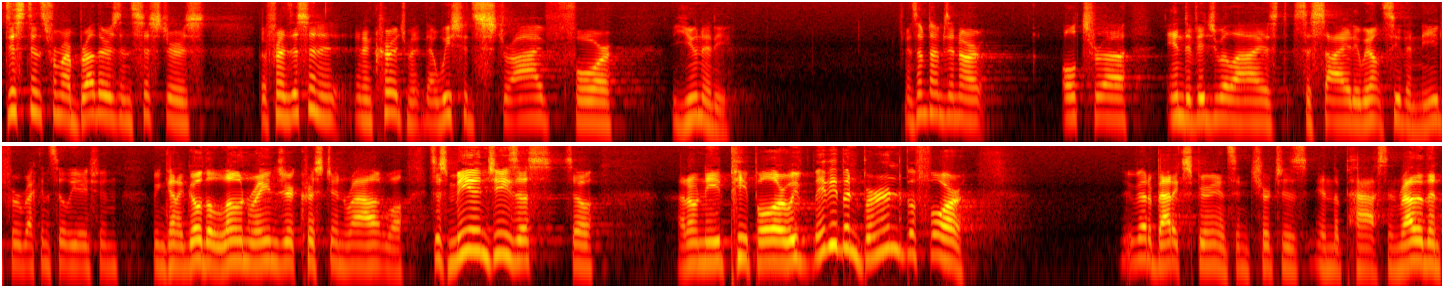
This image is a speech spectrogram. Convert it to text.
distance from our brothers and sisters. But, friends, this is an, encouragement that we should strive for unity. And sometimes in our ultra individualized society, we don't see the need for reconciliation. We can kind of go the Lone Ranger Christian route. Well, it's just me and Jesus, so I don't need people. Or we've maybe been burned before. We've had a bad experience in churches in the past. And rather than,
